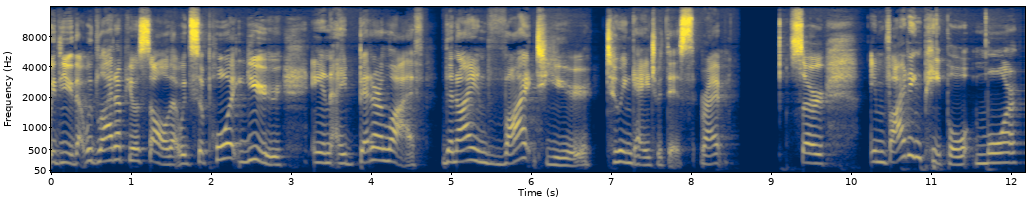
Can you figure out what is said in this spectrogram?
with you, that would light up your soul, that would support you in a better life, then I invite you to engage with this, right? So, inviting people more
